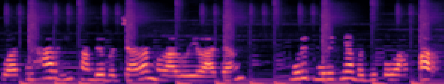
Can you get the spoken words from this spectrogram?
suatu hari sambil berjalan melalui ladang, murid-muridnya begitu lapar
